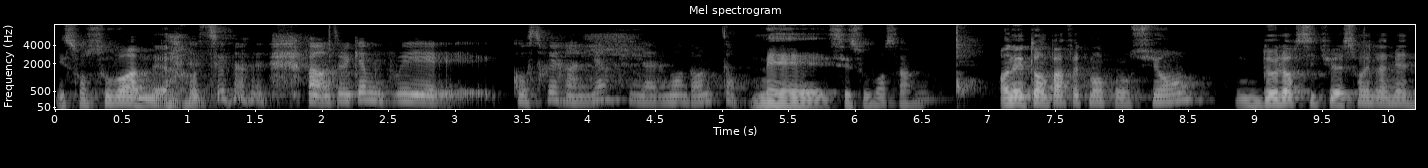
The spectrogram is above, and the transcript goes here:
ils sont souvent amenés à enfin, en tous les cas, vous pouvez construire un lien finalement dans le temps. Mais c'est souvent ça. En étant parfaitement conscient de leur situation et de la mienne.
